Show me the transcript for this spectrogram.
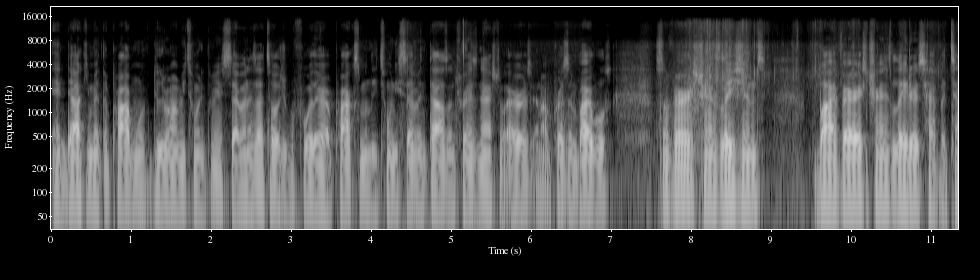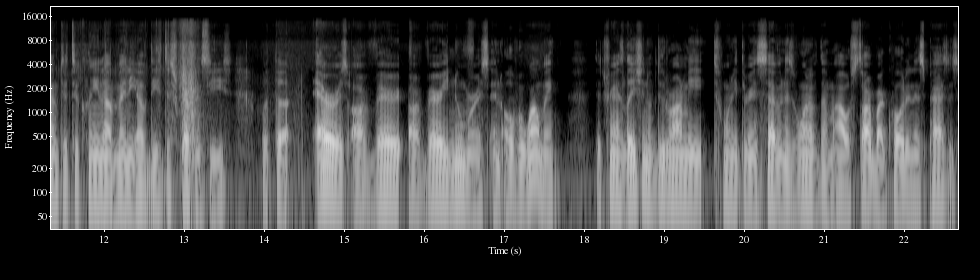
and document the problem with Deuteronomy 23 and 7. As I told you before, there are approximately 27,000 transnational errors in our present Bibles. Some various translations by various translators have attempted to clean up many of these discrepancies, but the errors are very are very numerous and overwhelming. The translation of Deuteronomy 23 and 7 is one of them. I will start by quoting this passage.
